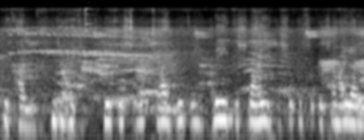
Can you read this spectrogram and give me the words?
কৃষ্ণ জয় হরে কৃষ্ণ হরে কৃষ্ণ হরে কৃষ্ণ কৃষ্ণ কৃষ্ণ, হরে হরে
